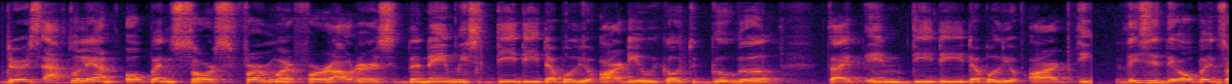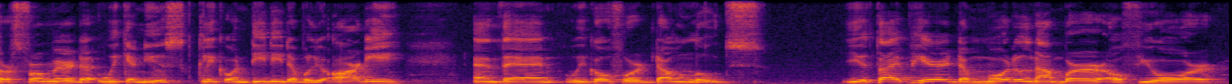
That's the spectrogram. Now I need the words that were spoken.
There is actually an open source firmware for routers. The name is DDWRT we go to Google type in DDWRT this is the open source firmware that we can use. Click on DDWRT and then we go for downloads. You type here the model number of your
